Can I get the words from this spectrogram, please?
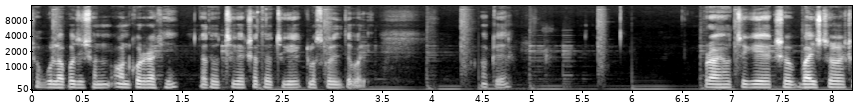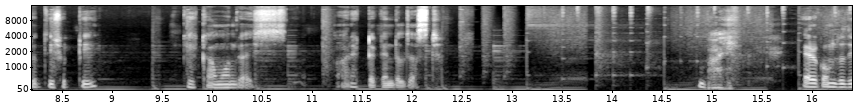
সবগুলো পজিশন অন করে রাখি, যাতে হচ্ছে গিয়ে একসাথে হচ্ছে গিয়ে ক্লোজ করে দিতে পারি। ওকে প্রায় হচ্ছে গিয়ে একশো বাইশ ডলার, একশো তেষট্টি ওকে কামন গাইস আর একটা ক্যান্ডেল জাস্ট ভাই, এরকম যদি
